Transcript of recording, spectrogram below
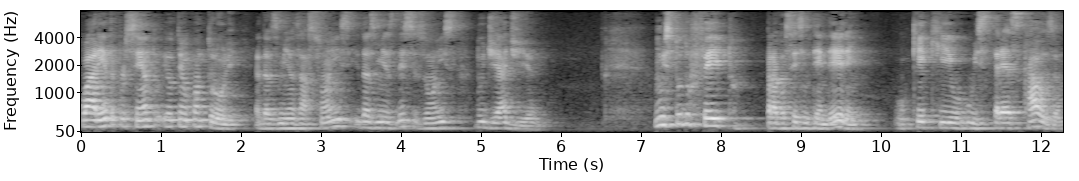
40% eu tenho controle, é das minhas ações e das minhas decisões do dia a dia. Um estudo feito para vocês entenderem o que, que o estresse causa,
